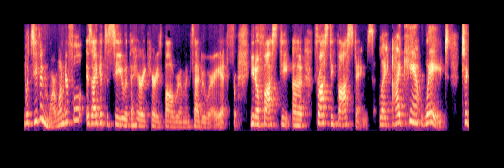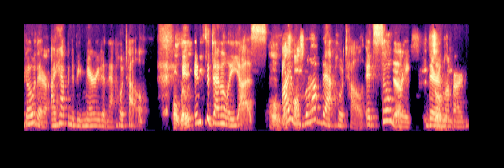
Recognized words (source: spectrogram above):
what's even more wonderful is I get to see you at the Harry Caray's ballroom in February at you know Frosty uh, Frosty Faustings. Like I can't wait to go there. I happen to be married in that hotel. Oh, really? incidentally, yes. Oh, I awesome. love that hotel. It's so yeah, great it's there so in Lombard.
